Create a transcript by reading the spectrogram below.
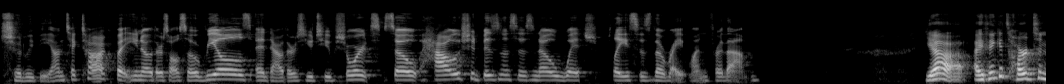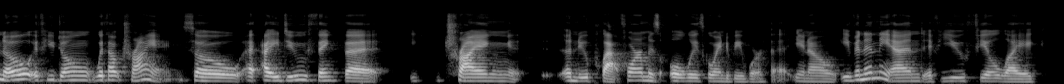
should we be on TikTok? But, you know, there's also Reels and now there's YouTube Shorts. So, how should businesses know which place is the right one for them? Yeah, I think it's hard to know if you don't without trying. So I, I do think that trying a new platform is always going to be worth it. You know, even in the end, if you feel like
